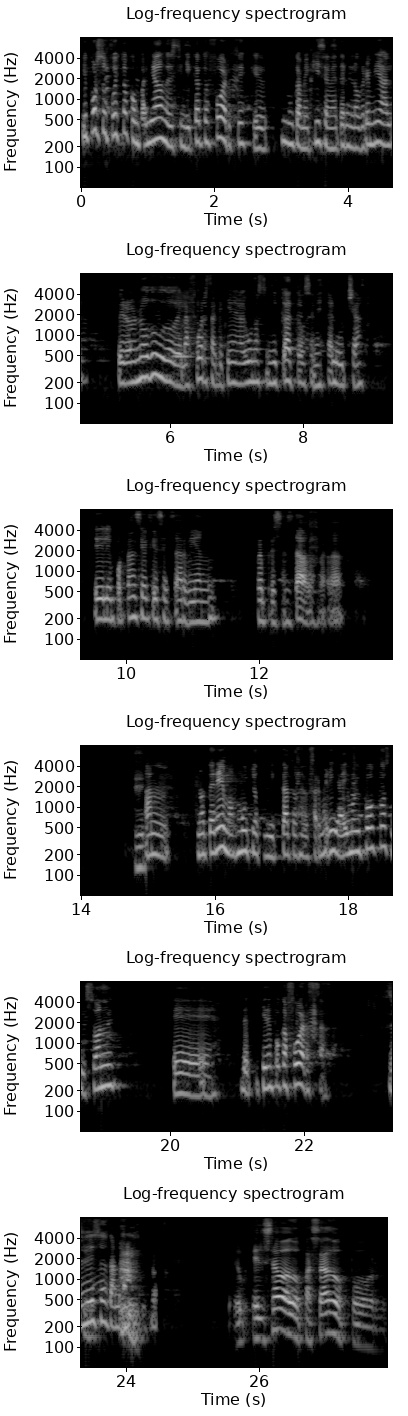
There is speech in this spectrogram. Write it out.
Y por supuesto acompañados de sindicatos fuertes, que nunca me quise meter en lo gremial, pero no dudo de la fuerza que tienen algunos sindicatos en esta lucha, de la importancia que es estar bien representados, ¿verdad? no tenemos muchos sindicatos de enfermería, hay muy pocos y son, eh, tienen poca fuerza. Entonces eso también El sábado pasado, por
